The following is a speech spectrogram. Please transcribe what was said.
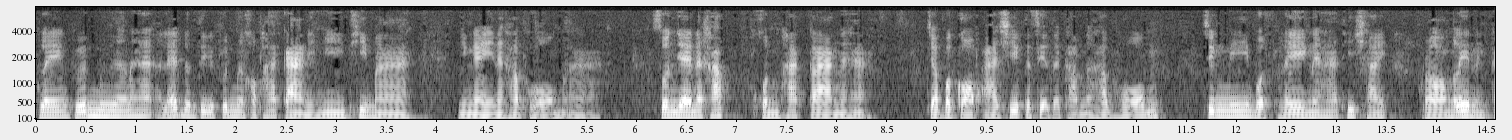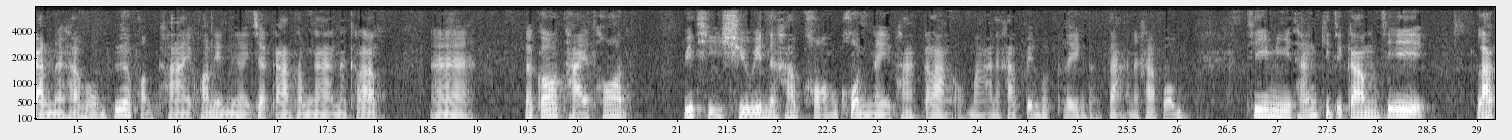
เพลงพื้นเมืองนะฮะและดนตรีพื้นเมืองของภาคกลางนี่มีที่มายังไงนะครับผมอ่าส่วนใหญ่นะครับ คนภาคกลางนะฮะ จะประกอบอาชีพเกษตรกรรมนะครับ ผมจึงมีบทเพลงนะฮะที่ใช้ร้องเล่นกันนะครับผมเพื่อผ่อนคลายความเหน็ดเหนื่อยจากการทำงานนะครับอ่าแล้วก็ถ่ายทอดวิถีชีวิตนะครับของคนในภาคกลางออกมานะครับ เป็นบทเพลงต่างๆนะครับ ผมที่มีทั้งกิจกรรมที่รัก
